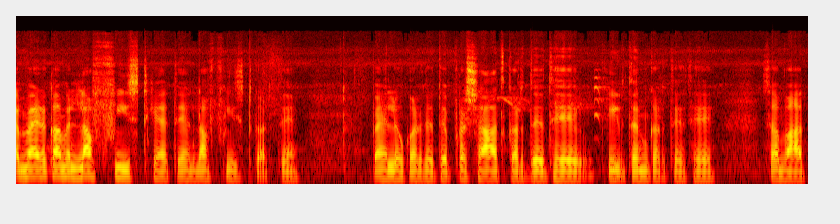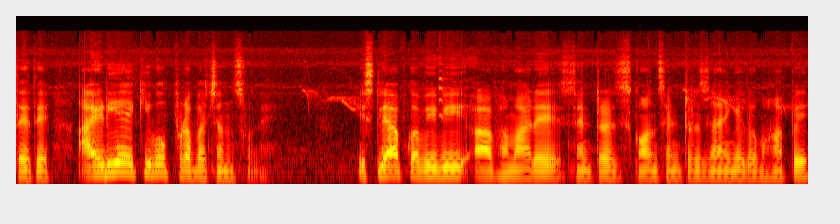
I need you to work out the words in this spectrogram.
अमेरिका में लव फीस्ट कहते हैं लव फीस्ट करते हैं। पहलो करते थे, प्रसाद करते थे, कीर्तन करते थे, सब आते थे। आइडिया है कि वो प्रवचन सुने। इसलिए आप कभी भी, आप हमारे सेंटर कौन सेंटर जाएँगे तो वहाँ पे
